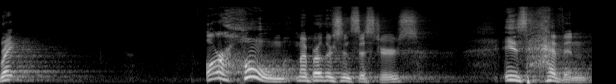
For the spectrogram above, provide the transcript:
right? Our home, my brothers and sisters, is heaven.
